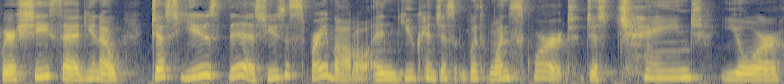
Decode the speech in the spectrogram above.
where she said, you know, just use this, use a spray bottle, and you can just, with one squirt, just change your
